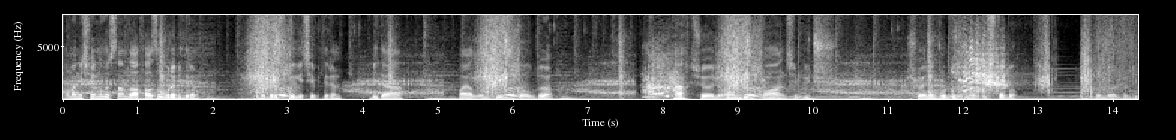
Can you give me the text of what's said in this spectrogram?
Ama nişan alırsam daha fazla vurabilirim. Ya da geçebilirim. Bir daha. Hay Allah 2 ıska oldu. Hah şöyle 11 puan. Şimdi 3. Şöyle vurduk mu işte bu. Bunu da öldürdük.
